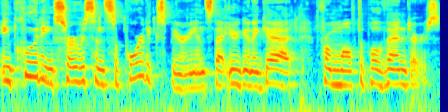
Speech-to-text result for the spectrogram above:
including service and support experience that you're going to get from multiple vendors.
